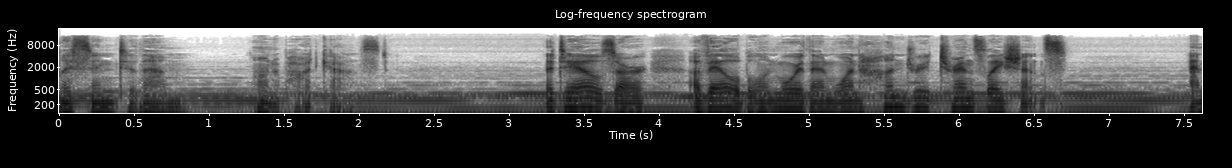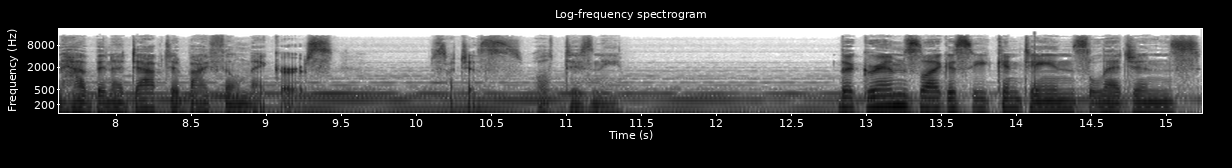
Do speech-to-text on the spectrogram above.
listened to them on a podcast. The tales are available in more than 100 translations and have been adapted by filmmakers such as Walt Disney. The Grimm's legacy contains legends,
